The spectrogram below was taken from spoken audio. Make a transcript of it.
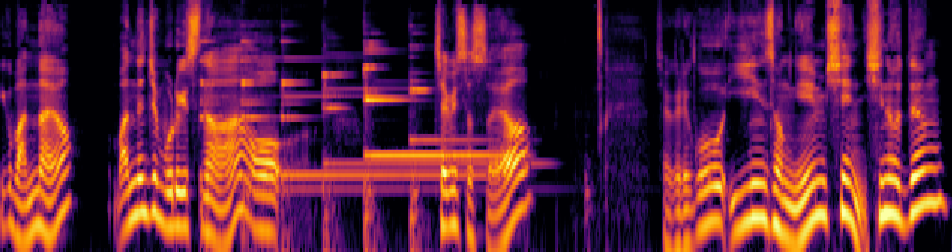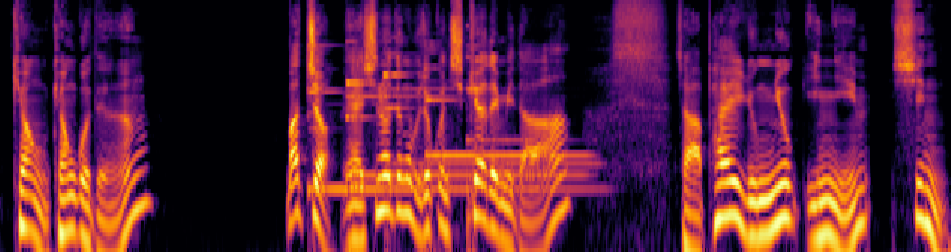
이거 맞나요? 맞는지 모르겠으나, 어, 재밌었어요. 자, 그리고 이인성 님, 신, 신호등, 경, 경고등. 맞죠? 네, 신호등은 무조건 지켜야 됩니다. 자, 8662님, 신,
